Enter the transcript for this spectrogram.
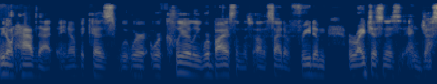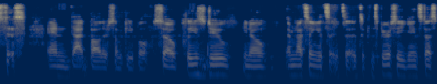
We don't have that, you know, because we're, we're clearly, we're biased on the, on the side of freedom, righteousness, and and justice, and that bothers some people. So please do, you know, I'm not saying it's it's a, it's a conspiracy against us.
